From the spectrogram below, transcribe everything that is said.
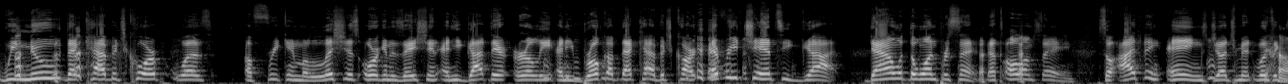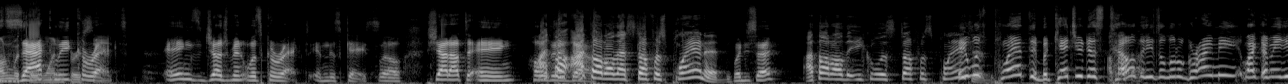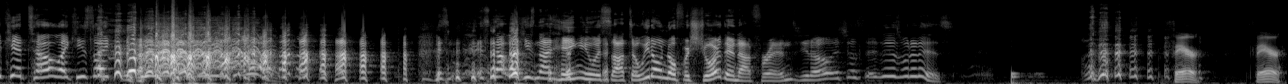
we knew that Cabbage Corp was a freaking malicious organization and he got there early and he broke up that cabbage cart every chance he got. Down with the 1%. That's all I'm saying. So I think Aang's judgment was Down exactly correct. Aang's judgment was correct in this case. So shout out to Aang. I thought it down. I thought all that stuff was planted. What'd you say? I thought all the equalist stuff was planted. It was planted, but can't you just tell that he's a little grimy? Like, I mean, you can't tell. Like, he's like, it's, it's not like he's not hanging with Sato. We don't know for sure they're not friends. You know, it's just it is what it is. Fair, fair.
